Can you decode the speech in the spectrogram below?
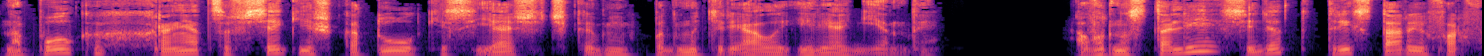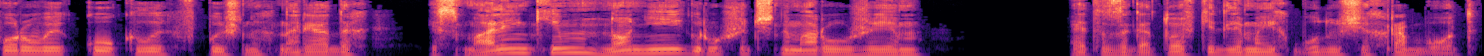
На полках хранятся всякие шкатулки с ящичками под материалы и реагенты. А вот на столе сидят три старые фарфоровые куклы в пышных нарядах и с маленьким, но не игрушечным оружием. Это заготовки для моих будущих работ.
